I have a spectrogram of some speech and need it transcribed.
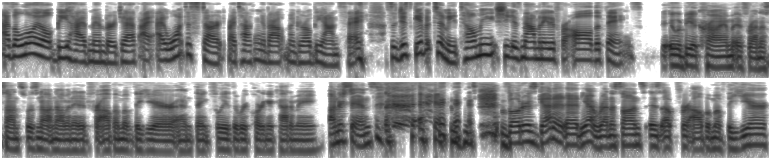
As a loyal BeyHive member, Jeff, I, I, want to start by talking about my girl Beyonce. So just give it to me. Tell me she is nominated for all the things it would be a crime if Renaissance was not nominated for Album of the Year. And thankfully, the Recording Academy understands and voters get it. And yeah, Renaissance is up for Album of the Year.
